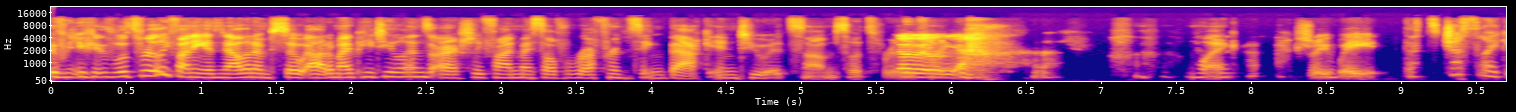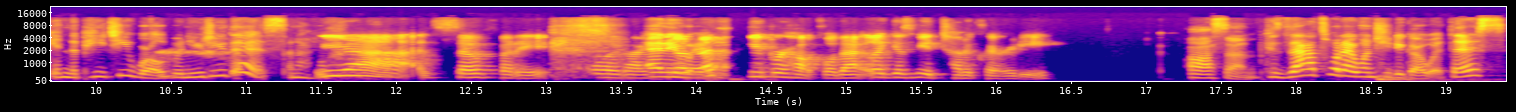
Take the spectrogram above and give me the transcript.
what's really funny is now that i'm so out of my pt lens i actually find myself referencing back into it some so it's really Oh, really? Yeah. Like actually wait that's just like in the pt world when you do this and i'm like, Yeah. It's so funny. Oh my gosh. No, Anyway. that's super helpful. That like gives me a ton of clarity. awesome because that's what i want you to go with this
